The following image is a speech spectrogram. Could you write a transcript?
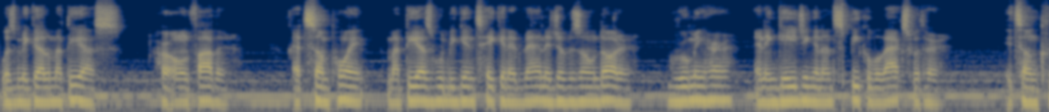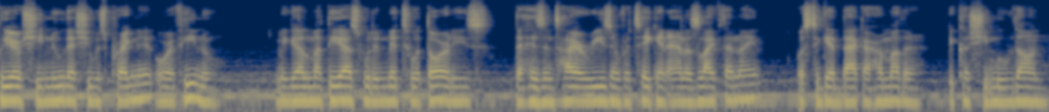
was Miguel Matias, her own father. At some point, Matias would begin taking advantage of his own daughter, grooming her and engaging in unspeakable acts with her. It's unclear if she knew that she was pregnant or if he knew. Miguel Matias would admit to authorities that his entire reason for taking Ana's life that night was to get back at her mother because she moved on.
